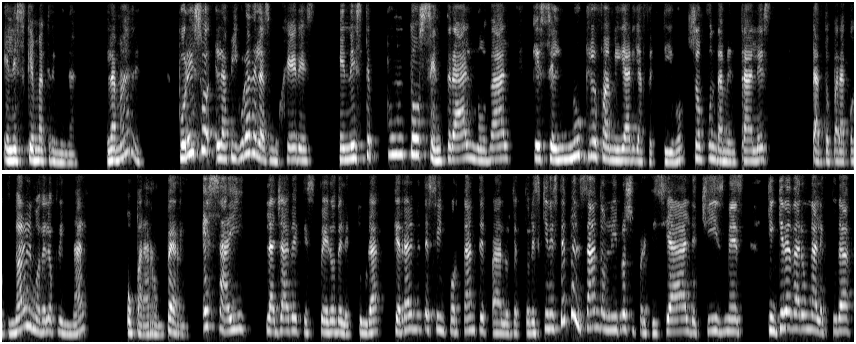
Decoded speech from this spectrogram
el esquema criminal? La madre. Por eso la figura de las mujeres en este punto central, nodal, que es el núcleo familiar y afectivo, son fundamentales tanto para continuar el modelo criminal o para romperlo. Es ahí la llave que espero de lectura que realmente sea importante para los lectores. Quien esté pensando un libro superficial, de chismes, quien quiera dar una lectura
